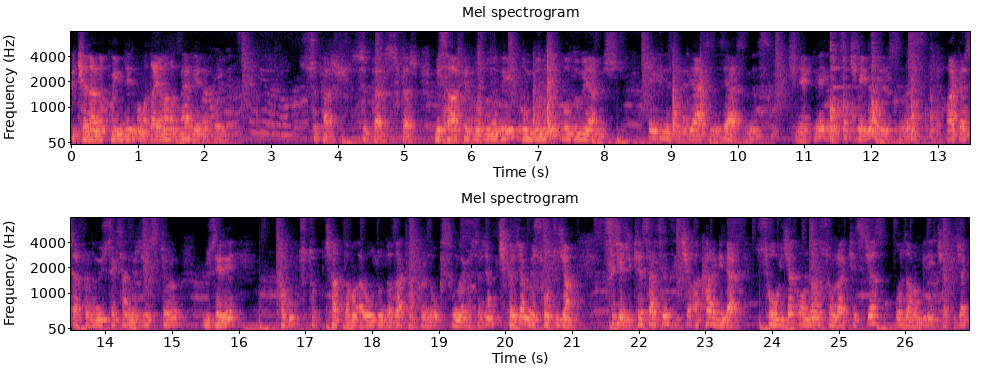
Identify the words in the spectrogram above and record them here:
Bir kenarına koyayım dedim ama dayanamadım her yerine koydum. Süper, süper, süper. Misafir bulduğunu değil, umduğunu değil, bulduğunu yermiş. Keyfiniz bilir, yersiniz, yersiniz. Çilekli, yoksa çileğini ayırırsınız. Arkadaşlar fırınımı 180 derece ısıtıyorum. Üzeri kabuk tutup çatlamalar olduğunda zaten fırında o kısmını da göstereceğim. Çıkaracağım ve soğutacağım. Sıcacık keserseniz içi akar gider. Soğuyacak ondan sonra keseceğiz. O zaman bile içi akacak.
